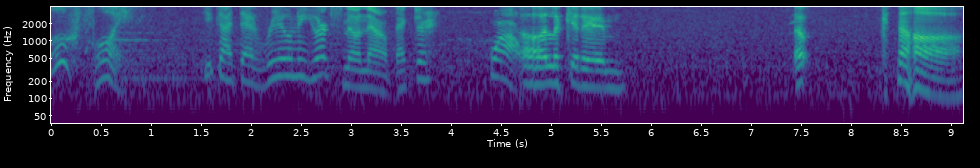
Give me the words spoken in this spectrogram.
Oh, boy. You got that real New York smell now, Vector. Wow. oh, look at him. Oh. Ah.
